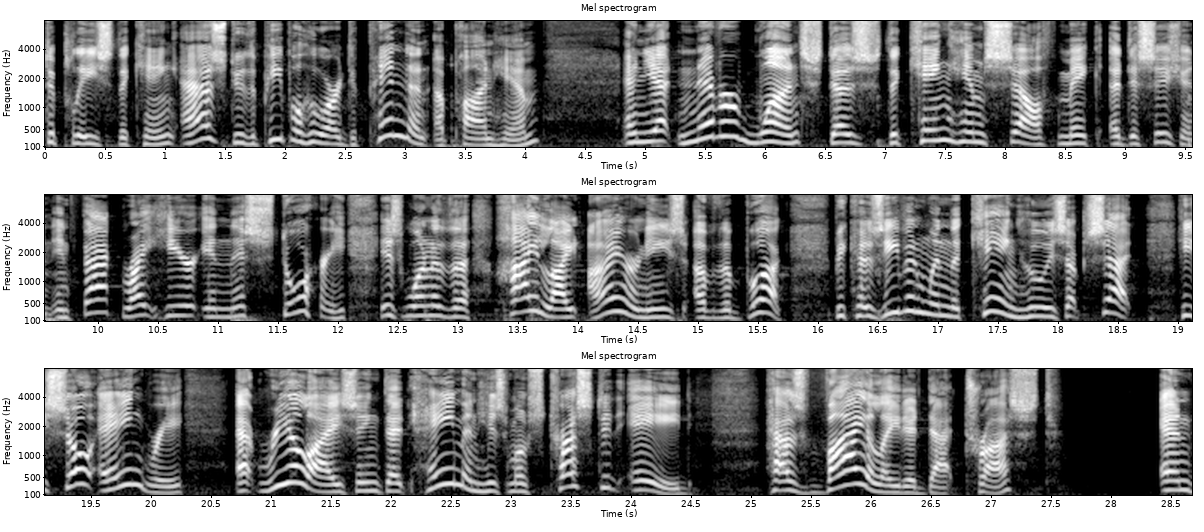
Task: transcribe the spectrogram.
to please the king, as do the people who are dependent upon him. And yet, never once does the king himself make a decision. In fact, right here in this story is one of the highlight ironies of the book. Because even when the king, who is upset, he's so angry at realizing that Haman, his most trusted aide, has violated that trust and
